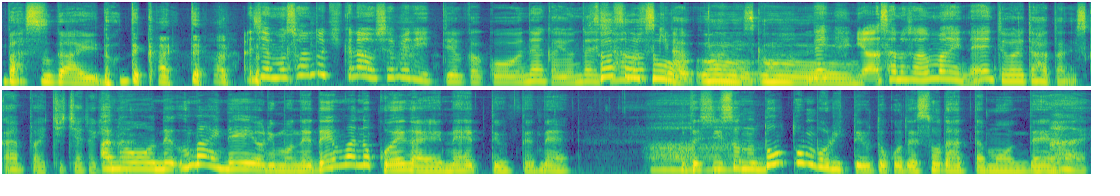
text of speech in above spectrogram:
バスガイドって書いてある。あじゃあもうその時からおしゃべりっていうかこうなんか読んだりするの好きだったんですか、うんうん。で「いや佐野さんうまいね」って言われてはったんですか？やっぱりちっちゃい時あのねうまいねよりもね電話の声がええねって言ってね。私その道頓堀っていうところで育ったもんで、はい。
